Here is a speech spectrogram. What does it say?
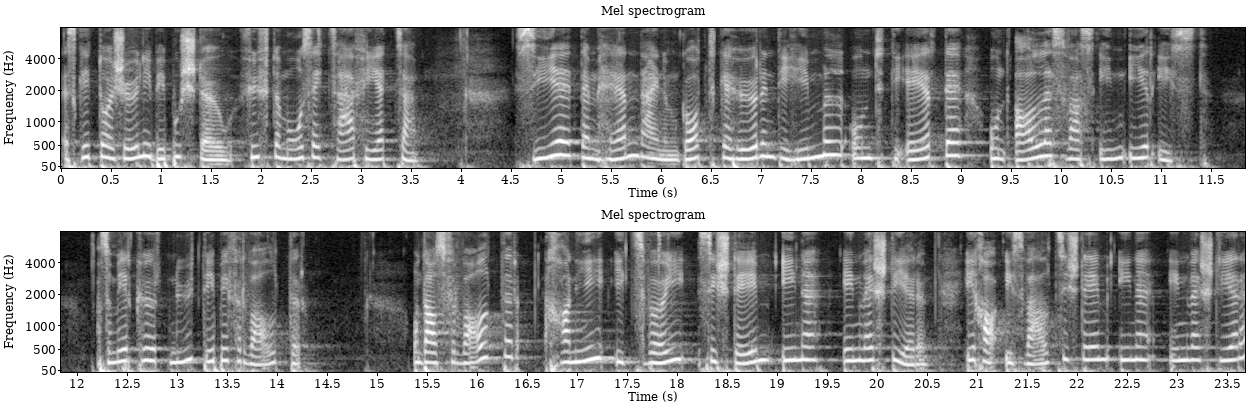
Es gibt hier eine schöne Bibelstelle, 5. Mose 10, 14. Siehe, dem Herrn, deinem Gott, gehören die Himmel und die Erde und alles, was in ihr ist. Also mir gehört nichts, ich bin Verwalter. Und als Verwalter kann ich in zwei Systeme investieren. Ich kann ins Weltsystem investieren,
